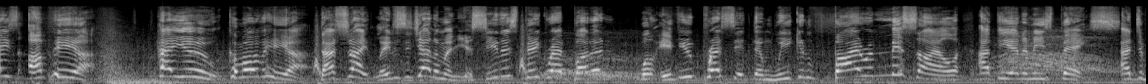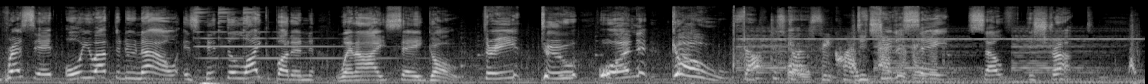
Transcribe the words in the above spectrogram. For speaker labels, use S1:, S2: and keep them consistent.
S1: guys up here. Hey you, come over here. That's right, ladies and gentlemen, you see this big red button? Well, if you press it, then we can fire a missile at the enemy's base. And to press it, all you have to do now is hit the like button when I say go. Three, two, one, go!
S2: Self-destruct sequence
S1: Did she just say self-destruct?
